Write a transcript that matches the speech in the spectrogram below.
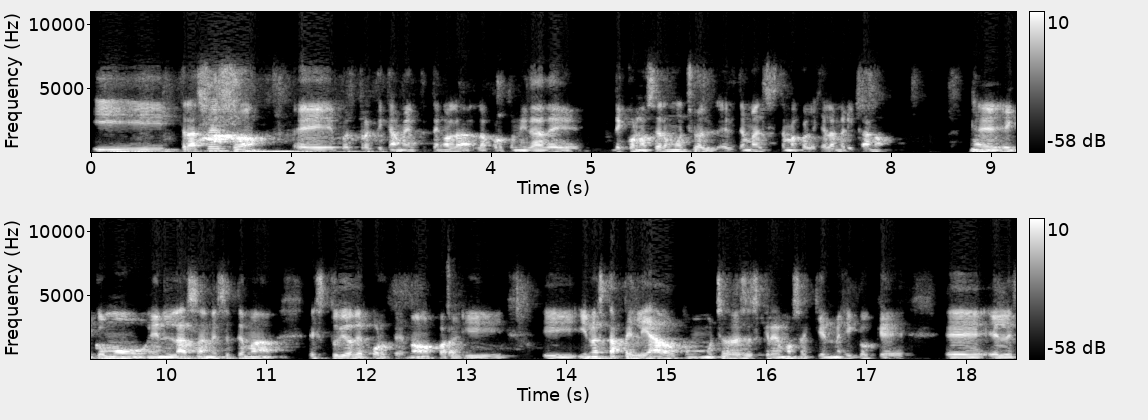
y tras eso, eh, pues prácticamente tengo la, oportunidad de, conocer mucho el, tema del sistema colegial americano eh, cómo enlazan ese tema estudio-deporte, ¿no? Para, y, y, no está peleado, como muchas veces creemos aquí en México que eh, el,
